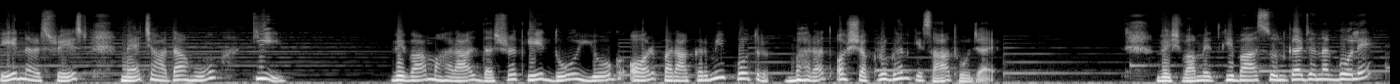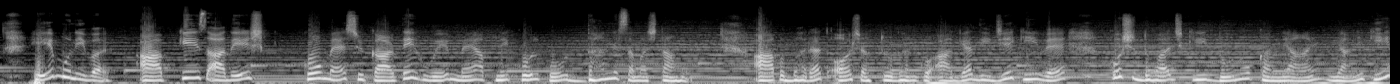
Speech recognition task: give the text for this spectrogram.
हे नरश्रेष्ठ, मैं चाहता हूँ कि विवाह महाराज दशरथ के दो योग और पराक्रमी पुत्र भरत और शत्रुघ्न के साथ हो जाए। विश्वामित्र की बात सुनकर जनक बोले, हे मुनिवर, आपके इस आदेश को मैं स्वीकारते हुए मैं अपने कुल को धन्य समझता हूँ। आप भरत और शत्रुघ्न को आज्ञा दीजिए कि वे कुश ध्वज की दोनों कन्याएँ, यानी कि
